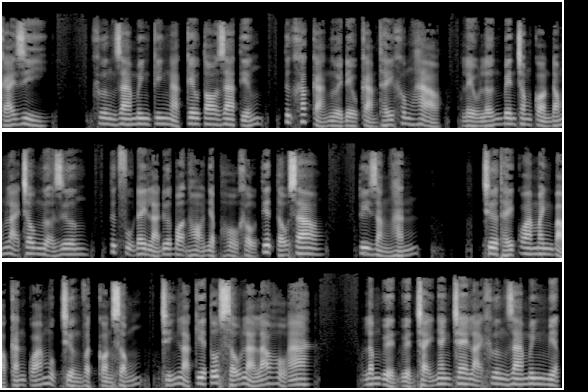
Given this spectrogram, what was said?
Cái gì? Khương Gia Minh kinh ngạc kêu to ra tiếng, tức khắc cả người đều cảm thấy không hảo, lều lớn bên trong còn đóng lại châu ngựa dương, tức phụ đây là đưa bọn họ nhập hồ khẩu tiết tấu sao. Tuy rằng hắn chưa thấy qua manh bảo cắn quá mục trường vật còn sống, chính là kia tốt xấu là lão hổ A. Lâm Uyển Uyển chạy nhanh che lại Khương Gia Minh miệng,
